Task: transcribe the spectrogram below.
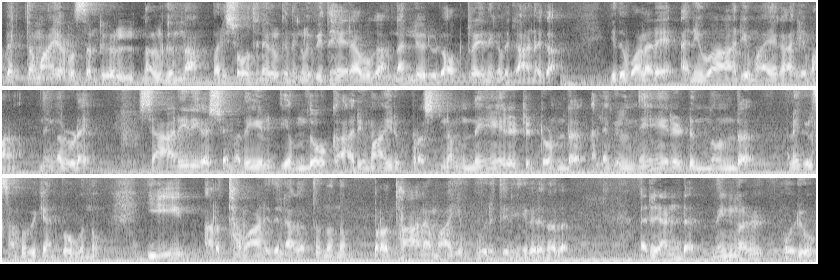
വ്യക്തമായ റിസൾട്ടുകൾ നൽകുന്ന പരിശോധനകൾക്ക് നിങ്ങൾ വിധേയരാവുക. നല്ലൊരു ഡോക്ടറെ നിങ്ങൾ കാണുക. ഇത് വളരെ അനിവാര്യമായ കാര്യമാണ്. നിങ്ങളുടെ ശാരീരിക ക്ഷമതയിൽ എന്തോ കാര്യമായൊരു പ്രശ്നം നേരിട്ടിട്ടുണ്ട് അല്ലെങ്കിൽ നേരിടുന്നുണ്ട്. അല്ലെങ്കിൽ സംഭവിക്കാൻ പോകുന്നു. ഈ അർത്ഥമാണ് ഇതിനകത്തു നിന്നും പ്രധാനമായും ഉരുത്തിരിഞ്ഞു വരുന്നത്. രണ്ട് നിങ്ങൾ ഒരു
